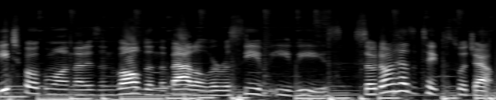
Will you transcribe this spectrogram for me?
Each Pokemon that is involved in the battle will receive EVs, so don't hesitate to switch out.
